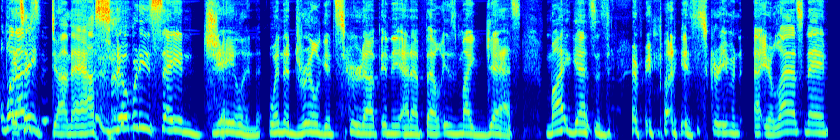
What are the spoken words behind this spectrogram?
What it's I'm a dumbass. Nobody's saying Jalen when the drill gets screwed up in the NFL is my guess. My guess is that everybody is screaming at your last name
